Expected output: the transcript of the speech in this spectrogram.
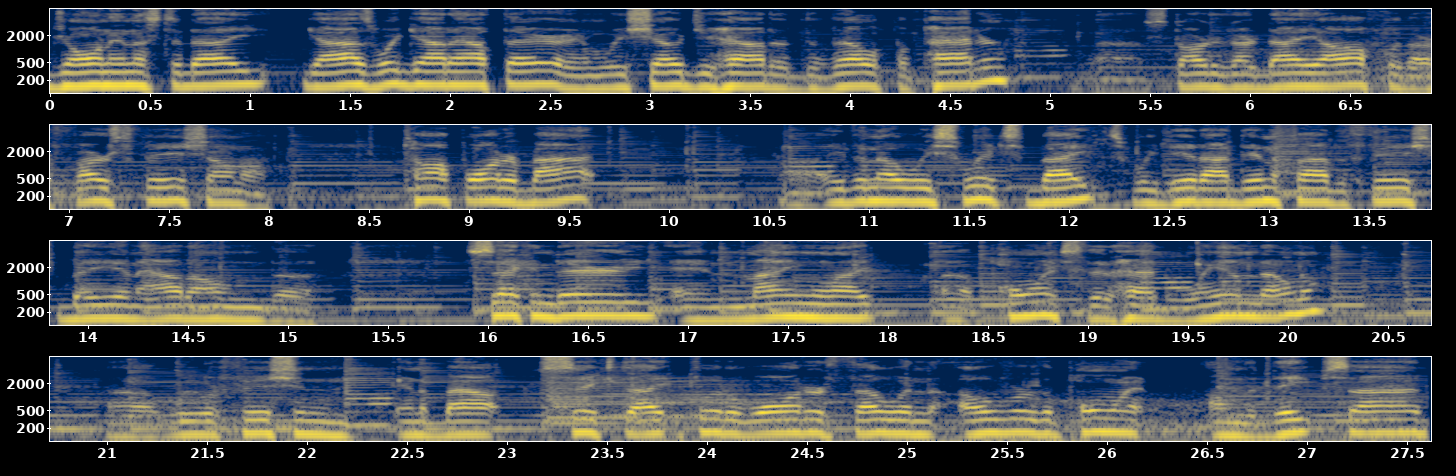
joining us today. Guys, we got out there and we showed you how to develop a pattern. Uh, started our day off with our first fish on a top water bite. Uh, even though we switched baits, we did identify the fish being out on the secondary and main lake uh, points that had wind on them. Uh, we were fishing in about six to eight foot of water, throwing over the point on the deep side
